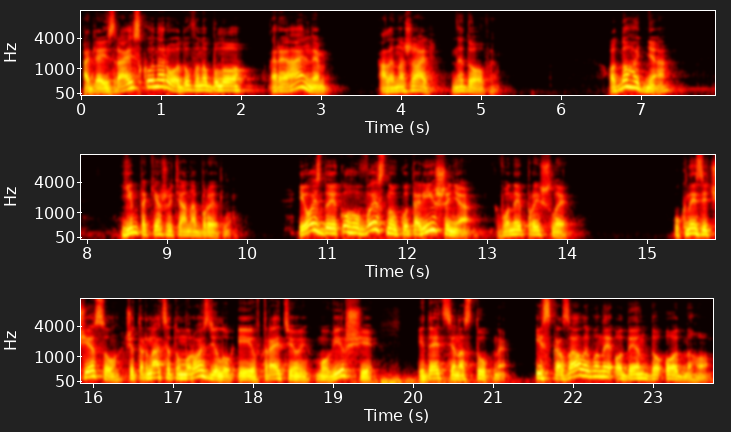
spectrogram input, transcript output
А для ізраїльського народу воно було реальним, але, на жаль, недовгим. Одного дня їм таке життя набридло. І ось до якого висновку та рішення вони прийшли. У книзі чисел, 14 розділу і в 3 вірші йдеться наступне: І сказали вони один до одного:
